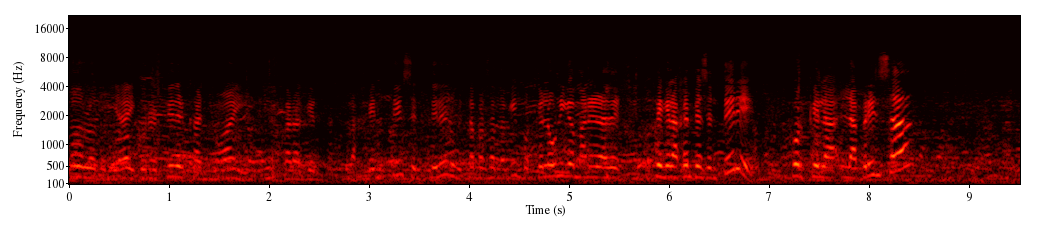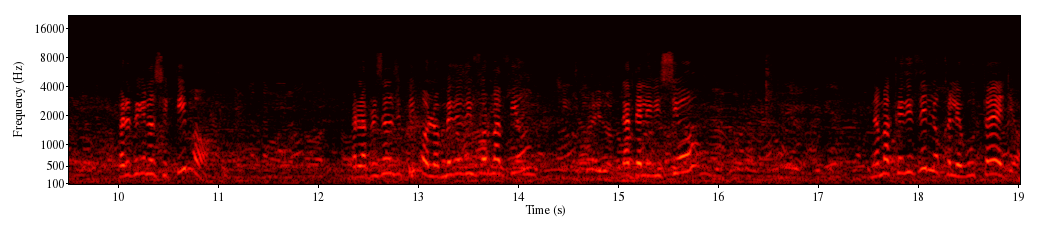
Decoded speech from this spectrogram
todos los días hay, con el pie del caño hay, para que la gente se entere de lo que está pasando aquí, porque es la única manera de, de que la gente se entere, porque la, la prensa parece que no existimos. Para la prensa existimos, los medios de información, la televisión, nada más que dicen lo que les gusta a ellos.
